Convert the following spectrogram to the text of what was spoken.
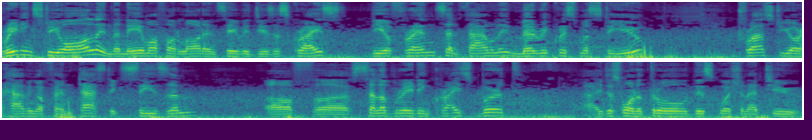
Greetings to you all in the name of our Lord and Savior Jesus Christ. Dear friends and family, Merry Christmas to you. Trust you're having a fantastic season of uh, celebrating Christ's birth. I just want to throw this question at you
